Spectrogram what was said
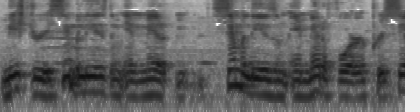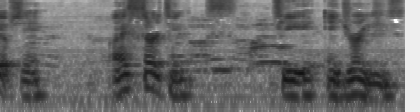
mystery, symbolism and symbolism and metaphor, perception, uncertainty and dreams.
